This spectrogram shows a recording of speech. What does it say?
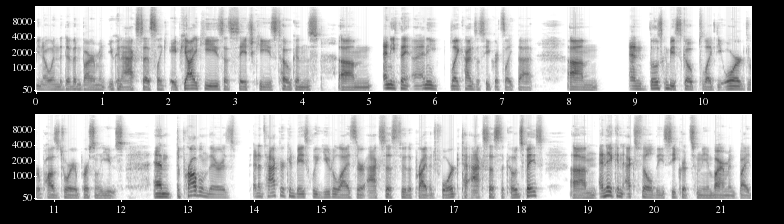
you know, in the div environment, you can access like API keys, SSH keys, tokens, um, anything, any like kinds of secrets like that. Um, and those can be scoped to like the org, the repository, or personal use. And the problem there is an attacker can basically utilize their access through the private fork to access the code space. Um, and they can exfil these secrets from the environment by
